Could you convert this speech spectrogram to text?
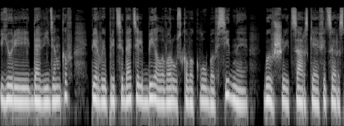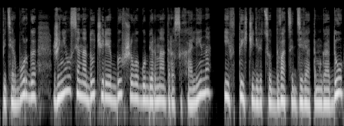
Юрий Давиденков, первый председатель Белого русского клуба в Сиднее, бывший царский офицер из Петербурга, женился на дочери бывшего губернатора Сахалина и в 1929 году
